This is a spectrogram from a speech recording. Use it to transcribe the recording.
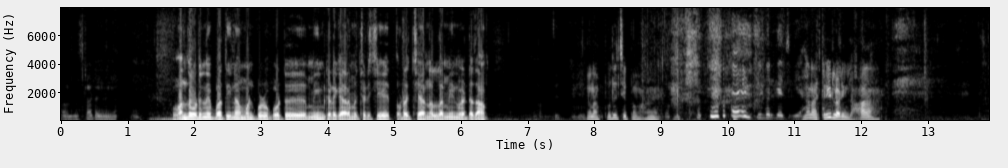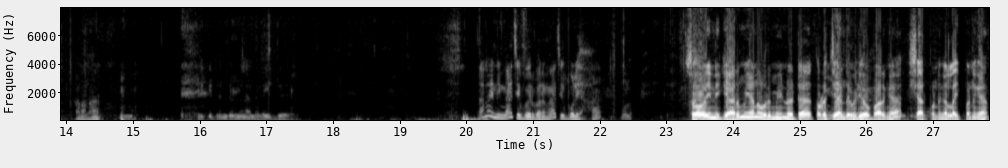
அவ்வளோ ஸ்டார்ட் ஆகிருங்க. வந்த உடனே பார்த்தீங்கன்னா மண்புழு போட்டு மீன் கிடைக்க ஆரம்பிச்சிடுச்சு. தொடர்ச்சியாக நல்ல மீன் வேட்டை தான் ஏண்ணா புது சிப்பமா சூப்பர் கேட்சிக்கியா என்னண்ணா கிரீட் விளாடிங்களா அதாண்ணா கிரிக்கெட்ன்றதுனால அந்த வைப்பு தலை நீ மேட்ச்சுக்கு போயிருப்பாரு மேட்ச்சுக்கு போகலையா? ஸோ இன்றைக்கி அருமையான ஒரு மீன் வேட்டை தொடர்ச்சியாக இந்த வீடியோவை பாருங்கள் ஷேர் பண்ணுங்கள் லைக் பண்ணுங்கள்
